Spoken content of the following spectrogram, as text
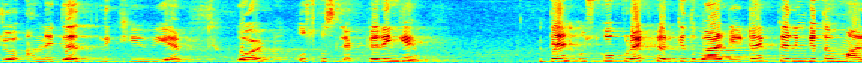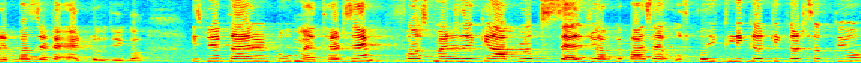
जो हमने गलत लिखी हुई है वर्ड उसको सिलेक्ट करेंगे। देन उसको करेक्ट करके दोबारा रीटाइप करेंगे तो हमारे पास डाटा ऐड हो जाएगा। इसमें बताया ना टू मेथड्स हैं। फ़र्स्ट मेथड है कि आप लोग सेल जो आपके पास है, उसको ही क्लिक करके कर सकते हो।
